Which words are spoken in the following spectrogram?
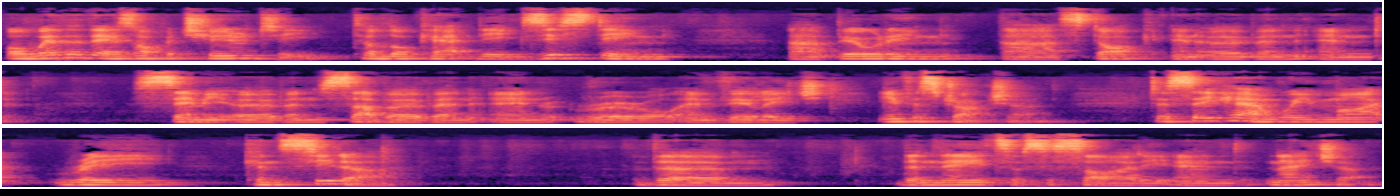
or whether there's opportunity to look at the existing uh, building uh, stock and urban and semi-urban, suburban and rural and village infrastructure to see how we might reconsider the, the needs of society and nature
